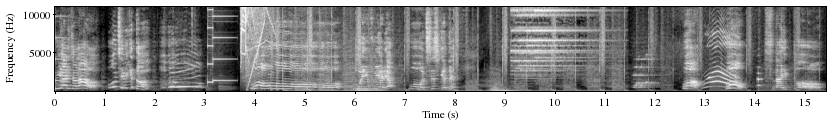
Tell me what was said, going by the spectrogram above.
VR이잖아. 오 재밌겠다. 우와 우와 우와 이게 VR이야? 우와 진짜 신기한데? 우와 오 스나이퍼.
